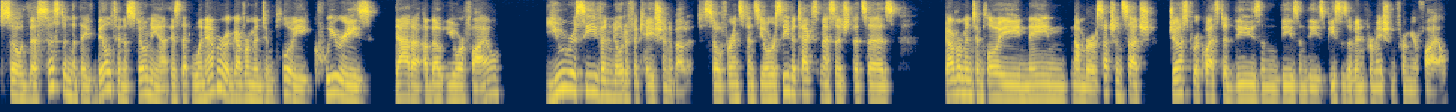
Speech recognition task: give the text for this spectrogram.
So, the system that they've built in Estonia is that whenever a government employee queries data about your file, you receive a notification about it. So, for instance, you'll receive a text message that says, government employee name number such and such just requested these and these and these pieces of information from your file.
